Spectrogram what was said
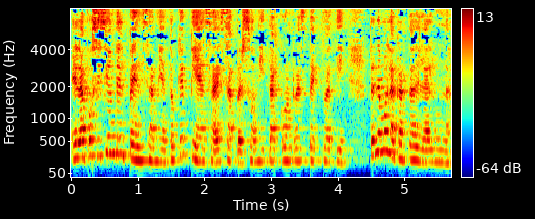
En la posición del pensamiento, ¿qué piensa esa personita con respecto a ti? Tenemos la carta de la luna.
